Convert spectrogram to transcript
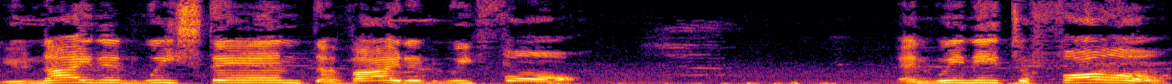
United we stand, divided we fall. And we need to follow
